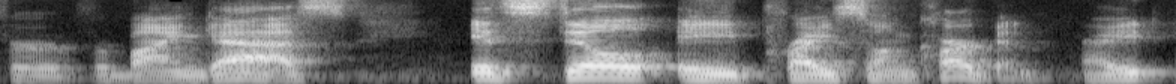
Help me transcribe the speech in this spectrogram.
for, for buying gas. It's still a price on carbon, right?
